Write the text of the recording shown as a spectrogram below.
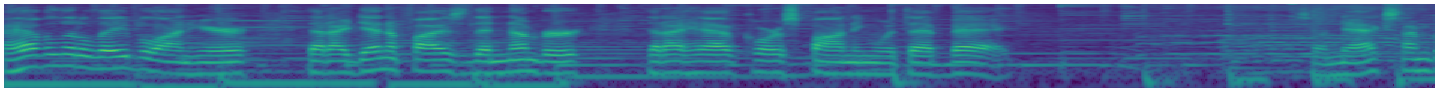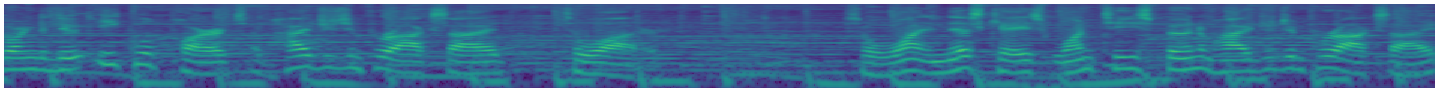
I have a little label on here that identifies the number that I have corresponding with that bag. So next, I'm going to do equal parts of hydrogen peroxide to water. So one, in this case, one teaspoon of hydrogen peroxide.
